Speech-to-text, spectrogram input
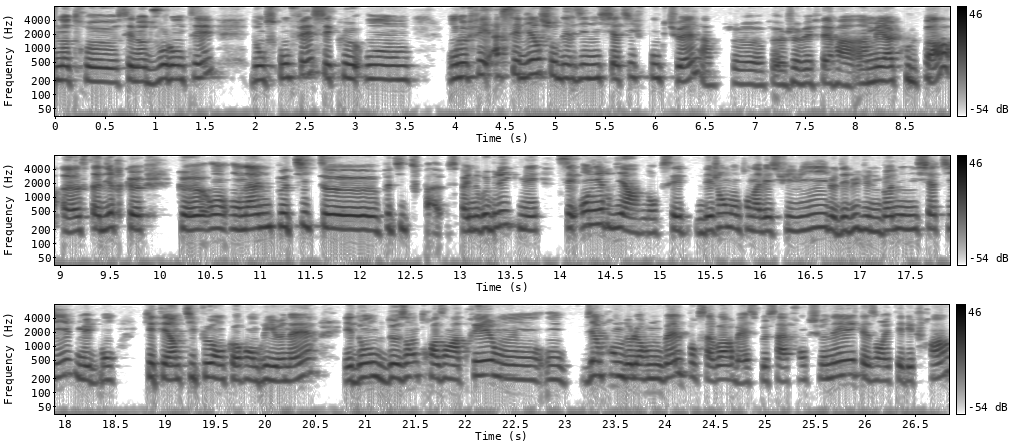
notre, notre volonté. Donc ce qu'on fait, c'est qu'on on le fait assez bien sur des initiatives ponctuelles. Je, vais faire un, mea culpa, euh, c'est-à-dire que, on, a une petite euh, petite, c'est pas une rubrique, mais c'est on y revient. Donc c'est des gens dont on avait suivi le début d'une bonne initiative, mais bon, qui était un petit peu encore embryonnaire. Et donc deux ans, trois ans après, on, on vient prendre de leurs nouvelles pour savoir ben, est-ce que ça a fonctionné, quels ont été les freins.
